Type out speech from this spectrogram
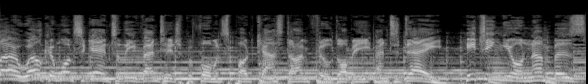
Hello, welcome once again to the Vantage Performance Podcast. I'm Phil Dobby, and today, hitting your numbers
